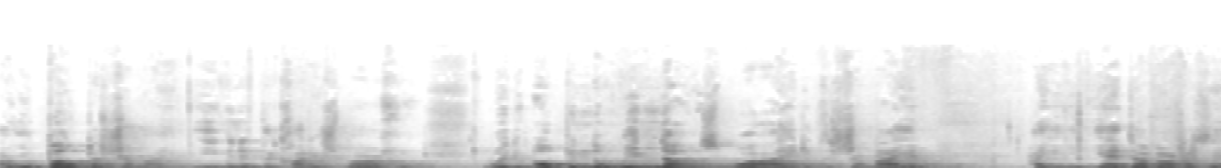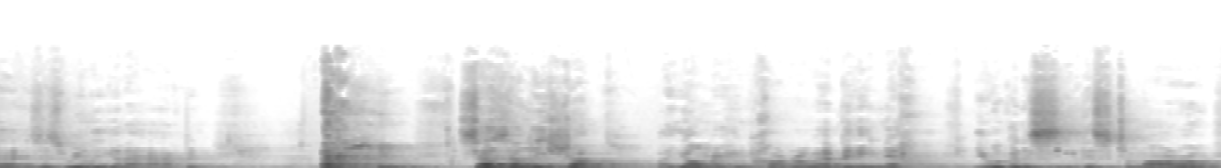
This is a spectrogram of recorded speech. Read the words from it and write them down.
Arubot Bashamayim. Even if the Kadosh Baruch Hu would open the windows wide of the Shamayim. Is this really going to happen? Says Elisha, you are going to see this tomorrow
